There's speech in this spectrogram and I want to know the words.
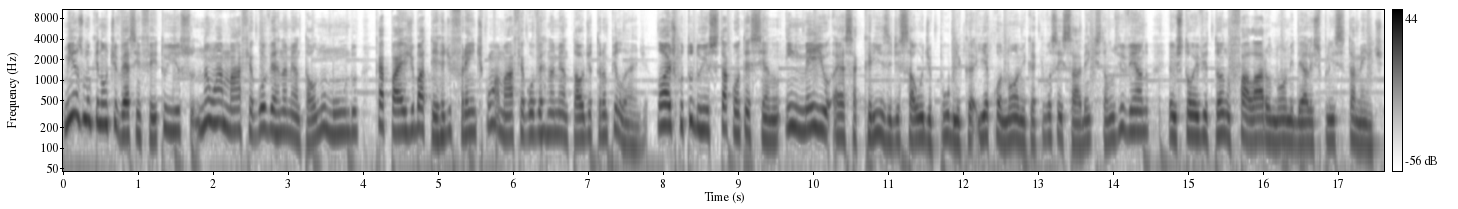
Mesmo que não tivessem feito isso, não há máfia governamental no mundo capaz de bater de frente com a máfia governamental de Trumpilândia. Lógico, tudo isso está acontecendo em meio a essa crise de saúde pública e econômica que vocês sabem que estamos vivendo. Eu estou evitando falar o nome dela explicitamente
